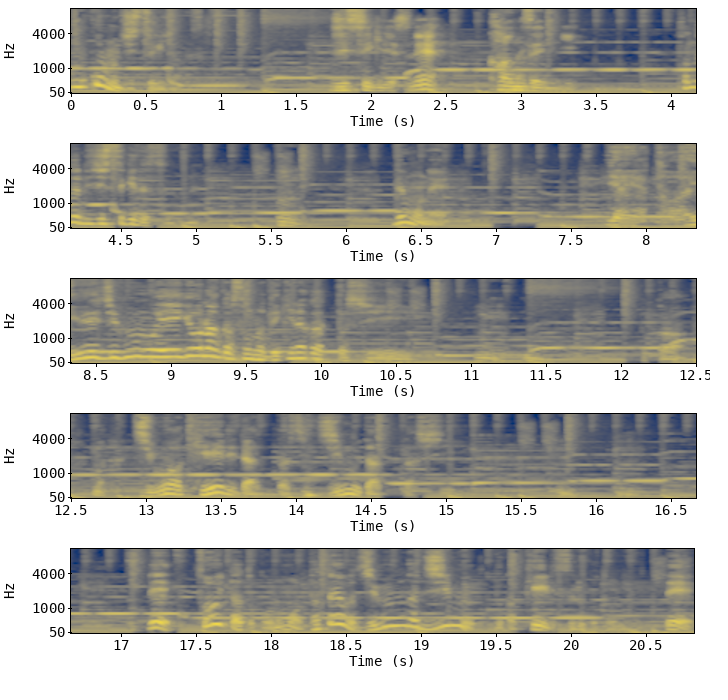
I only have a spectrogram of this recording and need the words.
もうこれも実績じゃないですか実績ですね。完全に。完全に実績ですよねうん。でもねいやいやとはいえ自分も営業なんかそんなできなかったしうんうん。とか、まあ、自分は経理だったし事務だったしでそういったところも例えば自分が事務とか経理することによって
